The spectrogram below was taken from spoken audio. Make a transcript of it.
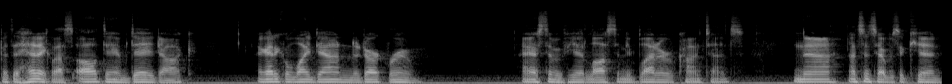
But the headache lasts all damn day, Doc. I gotta go lie down in a dark room. I asked him if he had lost any bladder contents. Nah, not since I was a kid.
